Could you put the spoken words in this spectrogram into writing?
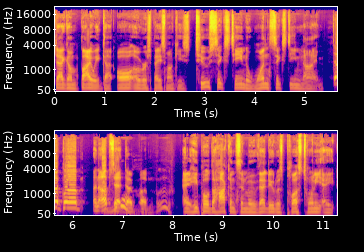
Daggum bye week got all over Space Monkeys, two sixteen to one sixty nine. Dub Club, an upset Woo. Dub Club. Ooh. Hey, he pulled the Hawkinson move. That dude was plus twenty eight.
